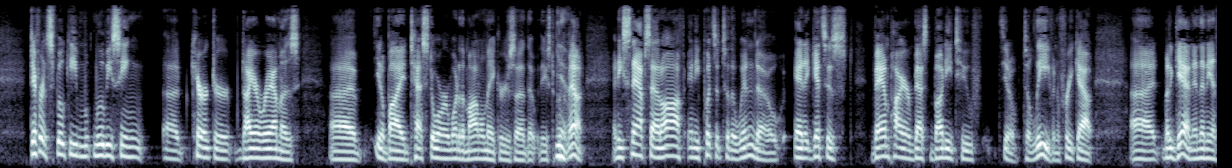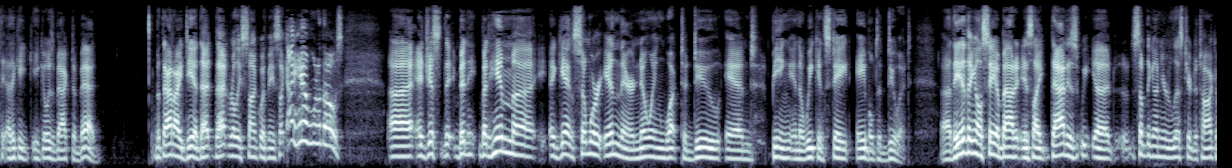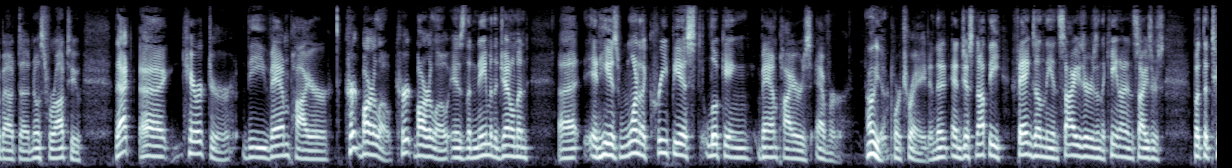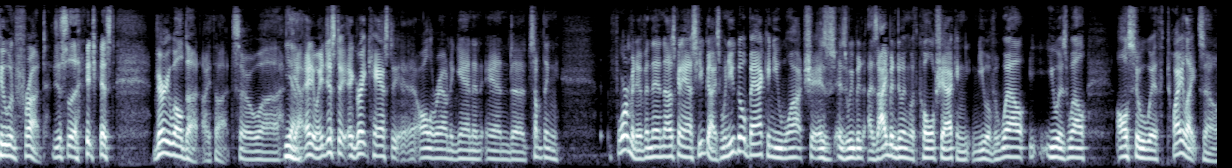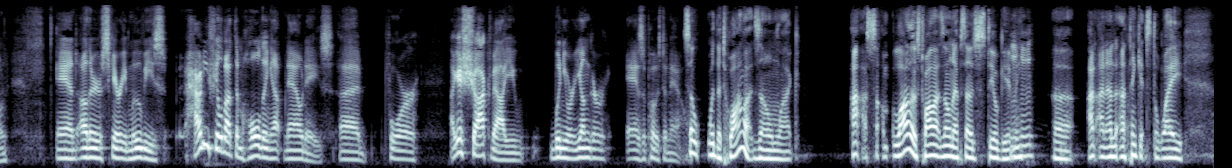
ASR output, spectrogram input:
different spooky movie scene uh, character dioramas, uh, you know, by Testor, or one of the model makers uh, that they used to put Yeah. them out. And he snaps that off and he puts it to the window, and it gets his vampire best buddy to, you know, to leave and freak out. Uh, but again, and then he, I, th- I think he, he goes back to bed. But that idea that that really sunk with me. It's like I have one of those uh, and just the, but but him uh, again somewhere in there knowing what to do and being in a weakened state able to do it. Uh, the other thing I'll say about it is like that is uh, something on your list here to talk about uh, Nosferatu. That uh, character, the vampire, Kurt Barlow. Kurt Barlow is the name of the gentleman, and he is one of the creepiest looking vampires ever Oh yeah. portrayed, and then, and just not the fangs on the incisors and the canine incisors, but the two in front. Just uh, just very well done, I thought. So uh, Yeah. Anyway, just a, a great cast uh, all around again, and and uh, something formative. And then I was going to ask you guys when you go back and you watch as as we've been as I've been doing with Kolchak and you have well you as well, also with Twilight Zone and other scary movies. How do you feel about them holding up nowadays uh, for, I guess, shock value when you were younger as opposed to now? So with the Twilight Zone, like, I, a lot of those Twilight Zone episodes still get me. Mhm. Uh, I, I I think it's the way,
